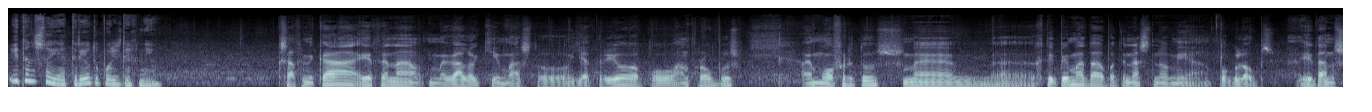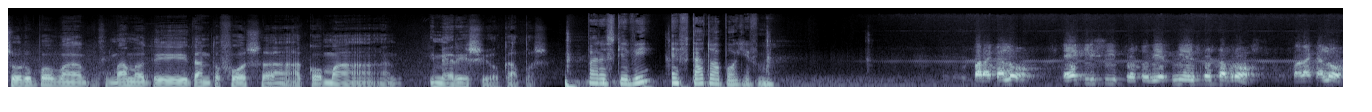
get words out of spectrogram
ήταν στο ιατρείο του Πολυτεχνείου. Ξαφνικά ήρθε ένα μεγάλο κύμα στο γιατρείο από ανθρώπους αιμόφρητους με ε, χτυπήματα από την αστυνομία, από γκλόμπς. Ήταν σούρουπο, θυμάμαι ότι ήταν το φως ακόμα ημερήσιο κάπως. Παρασκευή, 7 το απόγευμα. Παρακαλώ, έκκληση προς το Διεθνή Ερυθρό Σταυρό. Παρακαλώ,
